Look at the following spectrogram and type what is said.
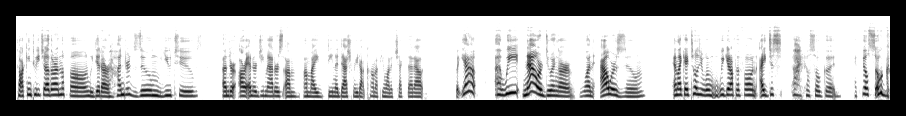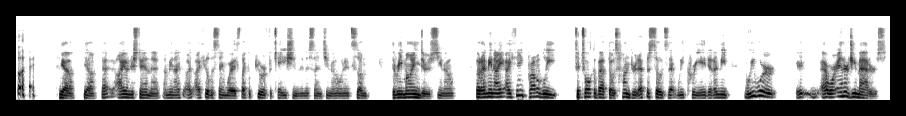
talking to each other on the phone. We did our 100 Zoom YouTubes under our Energy Matters um, on my dena-marie.com if you want to check that out. But yeah, uh, we now are doing our one hour Zoom. And like I told you, when we get off the phone, I just, oh, I feel so good. I feel so good. Yeah, yeah, that, I understand that. I mean, I, I I feel the same way. It's like a purification in a sense, you know, and it's um the reminders, you know. But I mean, I I think probably to talk about those hundred episodes that we created. I mean, we were it, our energy matters,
